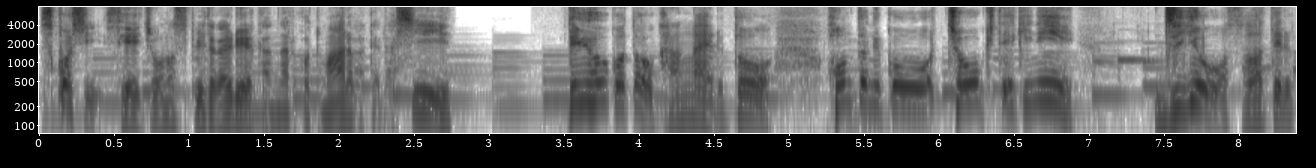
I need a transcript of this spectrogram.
少し成長のスピードが緩やかになることもあるわけだしっていうことを考えると本当にこう長期的に事業を育てる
